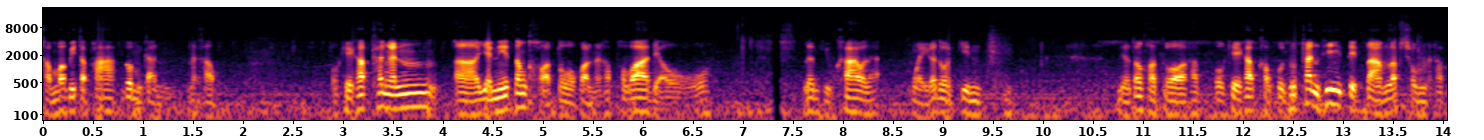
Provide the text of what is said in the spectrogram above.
คำว่ามิตรภาพร่วมกันนะครับ โอเคครับ ถ้างั้นเย็นนี้ต้องขอตัวก่อนนะครับ เพราะว่าเดี๋ยวเริ่มหิวข้าวแล้วหวยก็โดนกิน เดี๋ยวต้องขอตัวครับ โอเคครับ ขอบคุณทุกท่านที่ติดตามรับชมนะครับ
